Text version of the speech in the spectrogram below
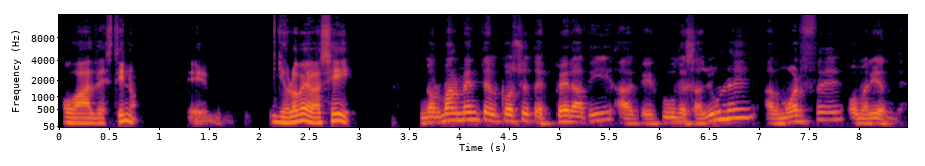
o al destino. Eh, yo lo veo así. Normalmente el coche te espera a ti a que tú desayunes, almuerces o meriendes.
